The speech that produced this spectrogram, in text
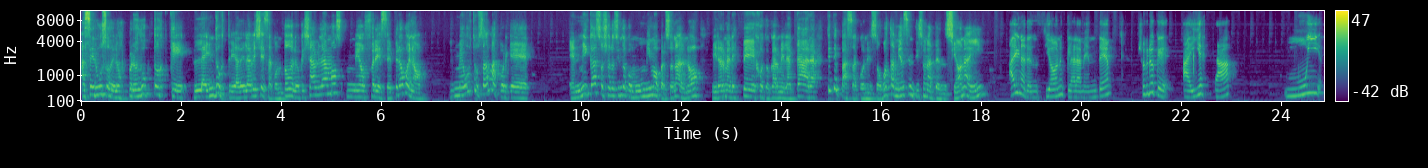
hacer uso de los productos que la industria de la belleza, con todo lo que ya hablamos, me ofrece. Pero bueno, me gusta usarlas porque en mi caso yo lo siento como un mimo personal, ¿no? Mirarme al espejo, tocarme la cara. ¿Qué te pasa con eso? ¿Vos también sentís una tensión ahí? Hay una tensión, claramente. Yo creo que ahí está muy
